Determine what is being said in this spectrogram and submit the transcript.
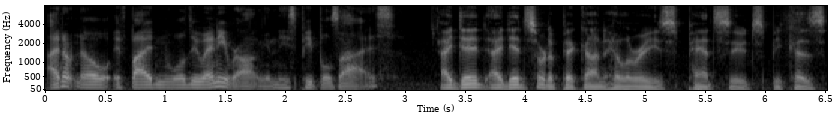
I don't know if Biden will do any wrong in these people's eyes. I did I did sort of pick on Hillary's pantsuits because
